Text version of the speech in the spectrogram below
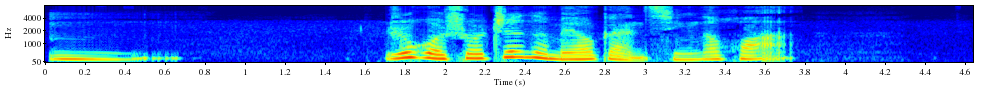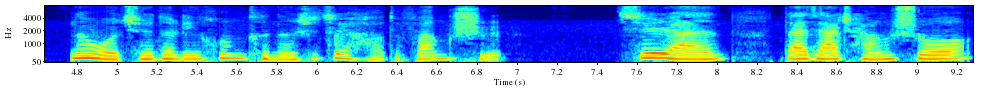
嗯，如果说真的没有感情的话，那我觉得离婚可能是最好的方式。虽然大家常说，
